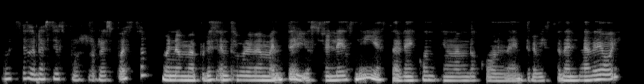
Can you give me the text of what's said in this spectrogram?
Muchas gracias por su respuesta. Bueno, me presento brevemente. Yo soy Leslie y estaré continuando con la entrevista del día de hoy.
